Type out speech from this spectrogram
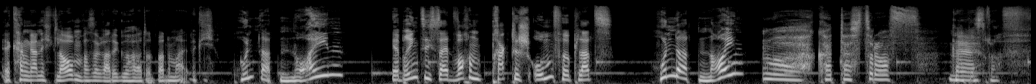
Er kann gar nicht glauben, was er gerade gehört hat. Warte mal, wirklich 109? Er bringt sich seit Wochen praktisch um für Platz 109? Oh, Katastrophe. Nee. Katastrophe.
